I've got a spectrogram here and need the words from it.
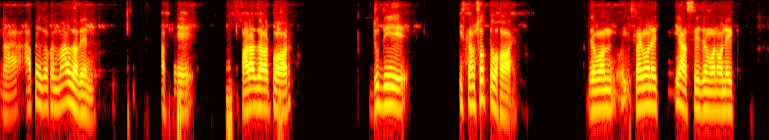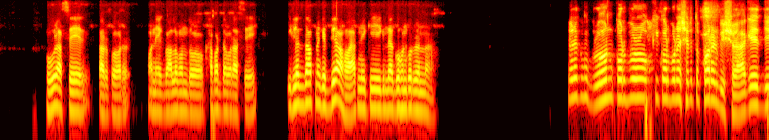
না, আপনি যখন মারা যাবেন, আপনি মারা যাওয়ার পর যদি ইসলাম সত্য হয়, যেমন ইসলাম অনেক ইয়ে আছে, যেমন অনেক ভুল আছে, তারপর অনেক ভালো মন্দ খাবার দাবার আছে, এগুলা যদি আপনাকে দেওয়া হয়, আপনি কি এগুলা গ্রহণ করবেন না? এরকম গ্রহণ করব কি করব না সেটা তো পরের বিষয়। আগে যে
